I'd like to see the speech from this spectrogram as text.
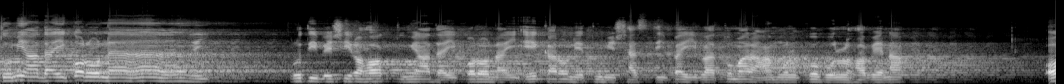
তুমি আদায় করো নাই। প্রতিবেশীর হক তুমি আদায় করো নাই, এ কারণে তুমি শাস্তি পাইবা, তোমার আমল কবুল হবে না। ও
